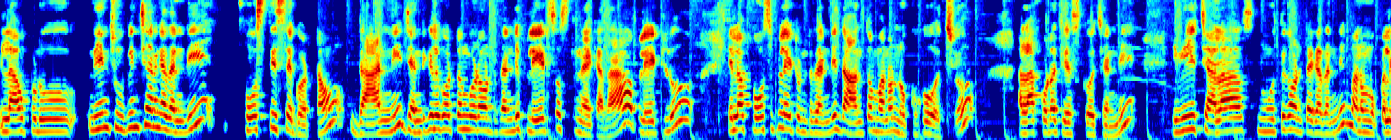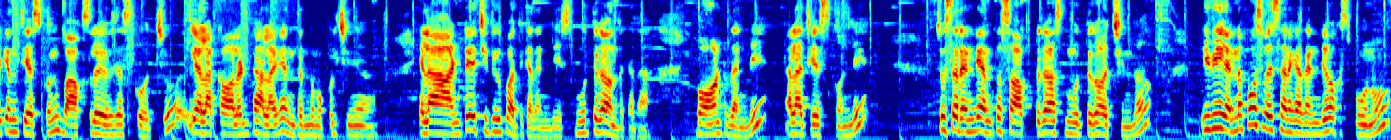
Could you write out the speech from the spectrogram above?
ఇలా ఇప్పుడు నేను చూపించాను కదండి పోస్ తీసే గొట్టం. దాన్ని జంతికల గొట్టం కూడా ఉంటుందండి ప్లేట్స్ వస్తున్నాయి కదా ఆ ప్లేట్లు. ఇలా పోస ప్లేట్ ఉంటుందండి దాంతో మనం నొక్కుకోవచ్చు. అలా కూడా చేసుకోవచ్చండి. ఇవి చాలా స్మూత్గా ఉంటాయి కదండి మనం ముక్కల కింద చేసుకొని బాక్స్లో వేసేసుకోవచ్చు. ఎలా కావాలంటే అలాగే ఎంతెంత ముక్కలు చి- ఇలా అంటే చితికిపోద్ది కదండి స్మూత్గా ఉంది కదా బాగుంటుందండి. అలా చేసుకోండి. చూసారండి ఎంత సాఫ్ట్గా స్మూత్గా వచ్చిందో. ఇది ఎన్నపూస వేసాను కదండి ఒక స్పూను.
